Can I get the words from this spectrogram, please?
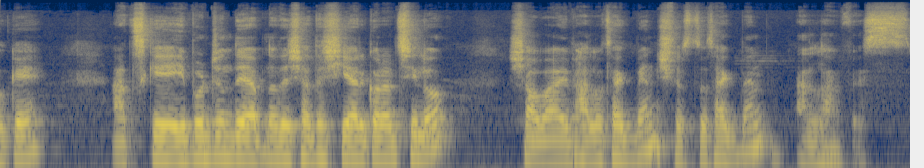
ওকে? আজকে এই পর্যন্তই আপনাদের সাথে শেয়ার করার ছিল। সবাই ভালো থাকবেন, সুস্থ থাকবেন। আল্লাহ হাফেজ।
